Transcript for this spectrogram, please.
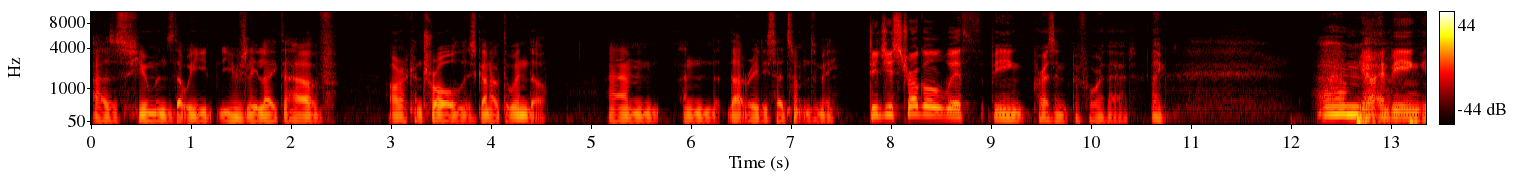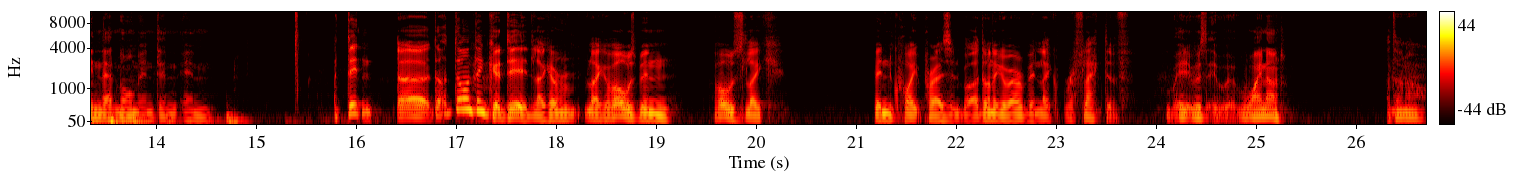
as humans that we usually like to have, our control is gone out the window, um, and that really said something to me. Did you struggle with being present before that? Like, Um, you know, and being in that moment and, and I didn't. Uh, I don't think I did. Like I like I've always been. I've always like been quite present, but I don't think I've ever been like reflective. it was, it, why not? I don't know.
